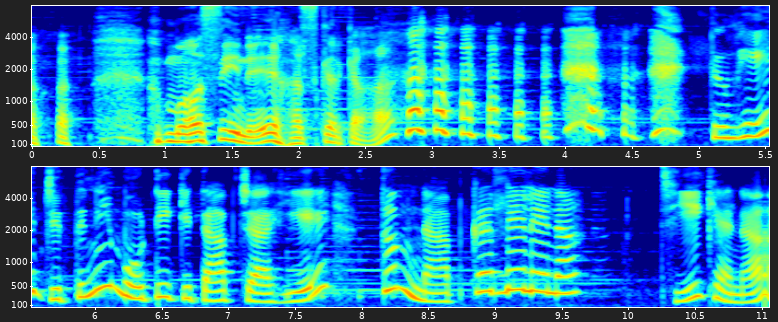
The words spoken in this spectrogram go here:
मौसी ने हंसकर कहा तुम्हें जितनी मोटी किताब चाहिए तुम नाप कर ले लेना। ठीक है ना?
